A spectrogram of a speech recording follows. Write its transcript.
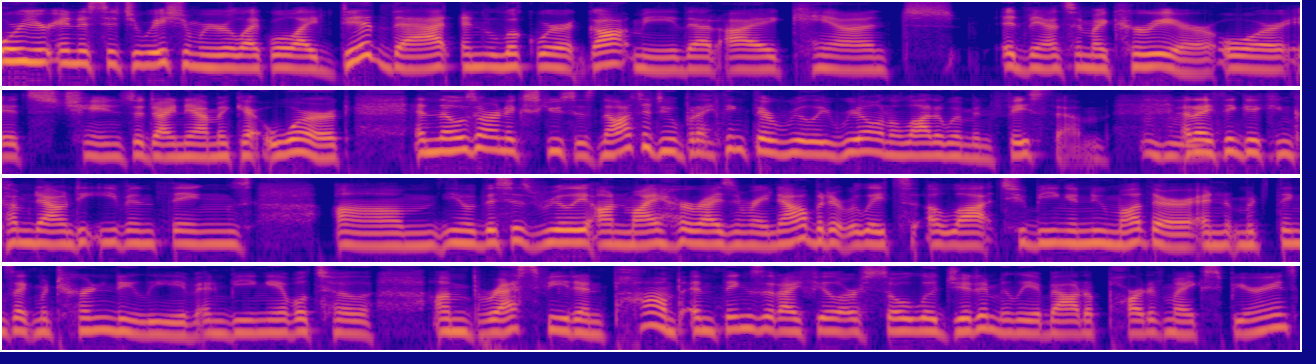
or you're in a situation where you're like, well, I did that and look where it got me that I can't advance in my career or it's changed the dynamic at work. And those aren't excuses not to do, but I think they're really real and a lot of women face them. Mm-hmm. And I think it can come down to even things, um, you know, this is really on my horizon right now, but it relates a lot to being a new mother and things like maternity leave and being able to um, breastfeed and pump and things that I feel are so legitimately about a part of my experience.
